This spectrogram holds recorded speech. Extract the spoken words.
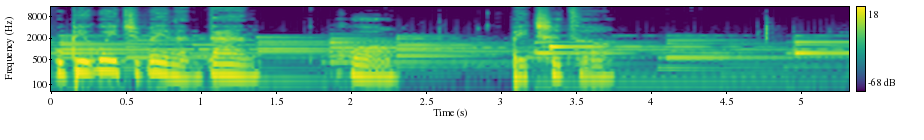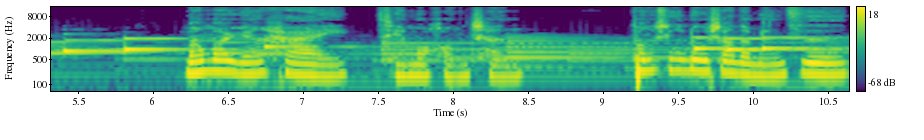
不必畏惧被冷淡或被斥责。茫茫人海，阡陌红尘，通讯录上的名字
